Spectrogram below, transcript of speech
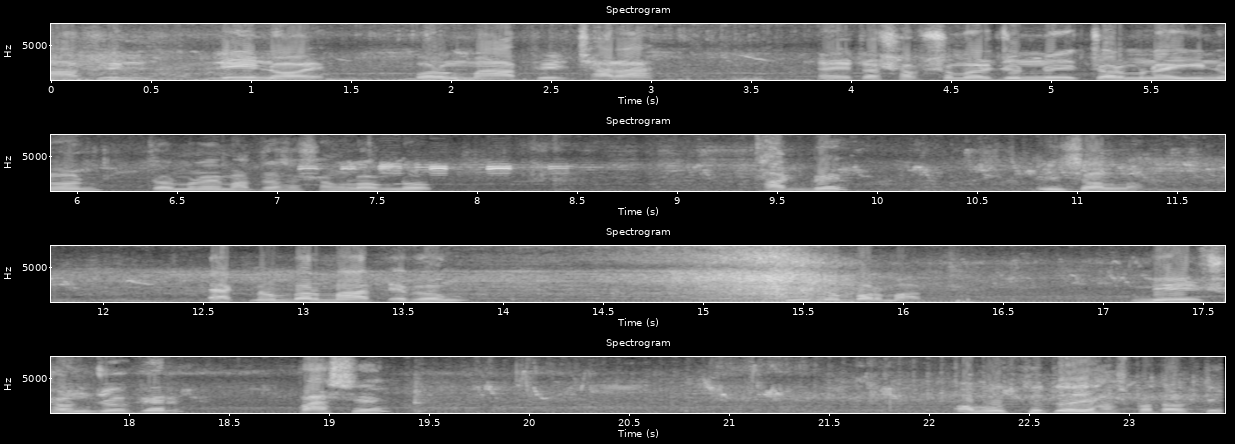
মাহফিলই নয়, বরং মাহফিল ছাড়া এটা সবসময়ের জন্যই চরমনাই ইউনিয়ন, চরমনাই মাদ্রাসা সংলগ্ন থাকবে ইনশাল্লাহ এক নম্বর মাঠ এবং দুই নম্বর মাঠ। মেইন সংযোগের পাশে অবস্থিত এই হাসপাতালটি।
